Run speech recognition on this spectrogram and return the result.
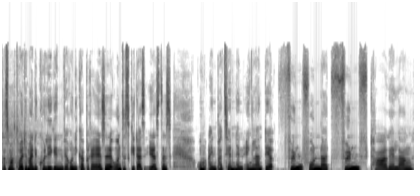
Das macht heute meine Kollegin Veronika Bräse und es geht als erstes um einen Patienten in England, der 505 Tage lang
